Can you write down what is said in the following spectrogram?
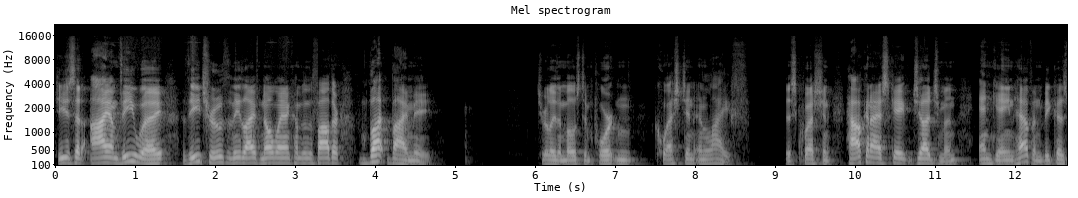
Jesus said, I am the way, the truth, and the life. No man comes to the Father but by me. It's really the most important question in life. This question how can I escape judgment and gain heaven? Because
